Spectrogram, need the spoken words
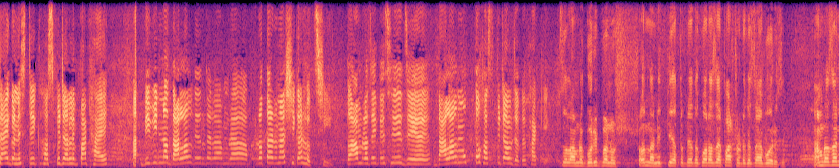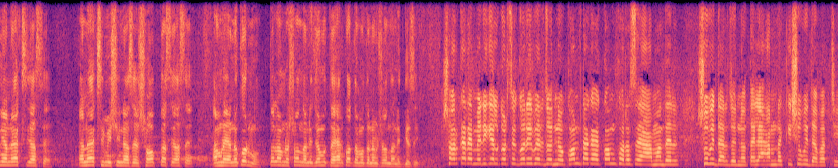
ডায়াগনস্টিক হসপিটালে পাঠায়। বিভিন্ন দালালদের দ্বারা আমরা প্রতারণার শিকার হচ্ছি। তো আমরা চাইতেছি যে দালাল মুক্ত হসপিটাল যাতে থাকে। চলো আমরা গরিব মানুষ সন্ধানিত কি এত টাকা করা যায় পাঁচশো টাকা চায় বইরেছে আমরা জানি একসি আছে একসি মেশিন আছে সব কাছে আছে। আমরা এনে করব তাহলে আমরা সন্ধানী যেমন তাহার কথা মতন আমি সন্ধানিত গেছি। সরকারে মেডিকেল করছে গরিবের জন্য কম টাকায় কম খরচে আমাদের সুবিধার জন্য তাহলে আমরা কি সুবিধা পাচ্ছি?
